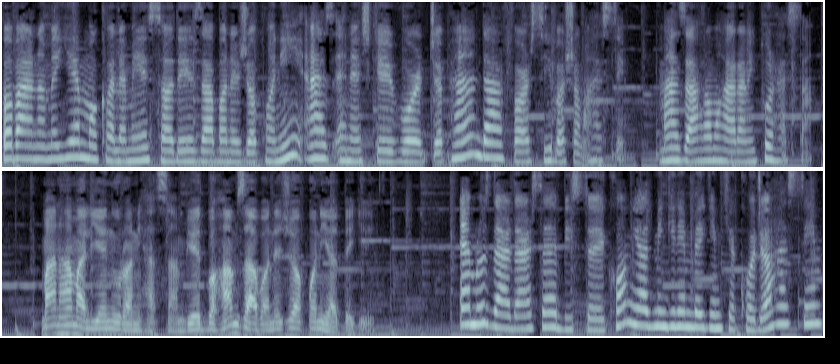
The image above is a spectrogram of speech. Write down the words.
با برنامه مکالمه ساده زبان ژاپنی از NHK World Japan در فارسی با شما هستیم. من زهرا محرمی پور هستم. من هم علی نورانی هستم. بیاید با هم زبان ژاپنی یاد بگیریم. امروز در درس 21 یاد می‌گیریم بگیم که کجا هستیم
